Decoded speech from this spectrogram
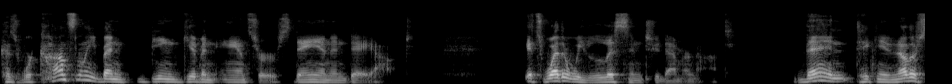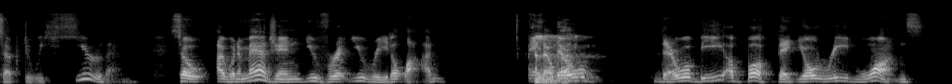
because we're constantly been being given answers day in and day out. It's whether we listen to them or not. Then taking another step, do we hear them? So I would imagine you've read, you read a lot and Hello, there will, there will be a book that you'll read once,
